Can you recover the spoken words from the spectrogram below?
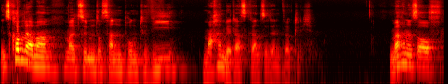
Jetzt kommen wir aber mal zu dem interessanten Punkt, wie machen wir das Ganze denn wirklich? Wir machen es auf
